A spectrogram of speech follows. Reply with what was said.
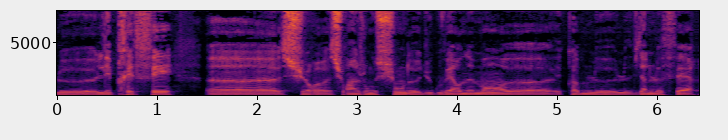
les préfets euh, sur, injonction du gouvernement, euh, comme vient de le faire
